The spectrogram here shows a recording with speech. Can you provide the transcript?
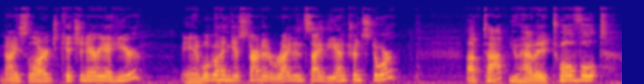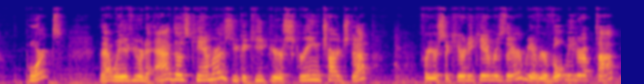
Nice large kitchen area here. And we'll go ahead and get started right inside the entrance door. Up top, you have a 12 volt port. That way, if you were to add those cameras, you could keep your screen charged up for your security cameras there. We have your voltmeter up top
